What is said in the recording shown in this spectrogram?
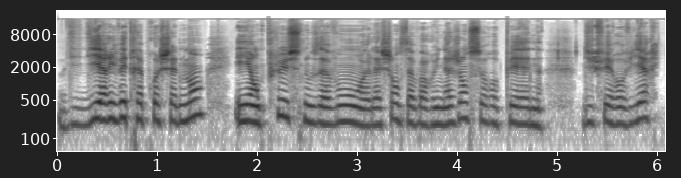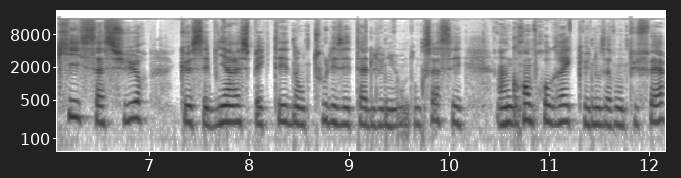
d'y arriver très prochainement. Et en plus, nous avons euh, la chance d'avoir une agence européenne du ferroviaire qui s'assure que c'est bien respecté dans tous les États de l'Union. Donc ça, c'est un grand progrès que nous avons pu faire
